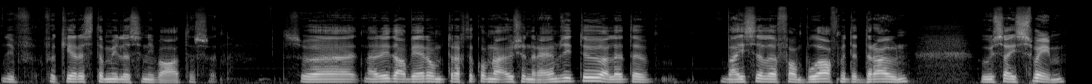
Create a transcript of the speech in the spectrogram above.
die verkeerde stimulus in die water sit. So nou net daar weer om terug te kom na Ocean Ramsey toe, hulle het 'n wys hulle van bo af met 'n drone hoe sy swem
